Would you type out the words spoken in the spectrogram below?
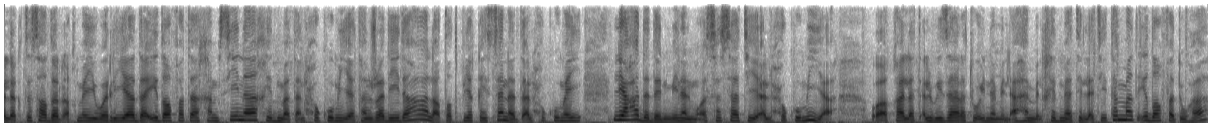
الاقتصاد الرقمي والريادة إضافة خمسين خدمة حكومية جديدة على تطبيق السند الحكومي لعدد من المؤسسات الحكومية. وقالت الوزارة إن من أهم الخدمات التي تمت إضافتها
